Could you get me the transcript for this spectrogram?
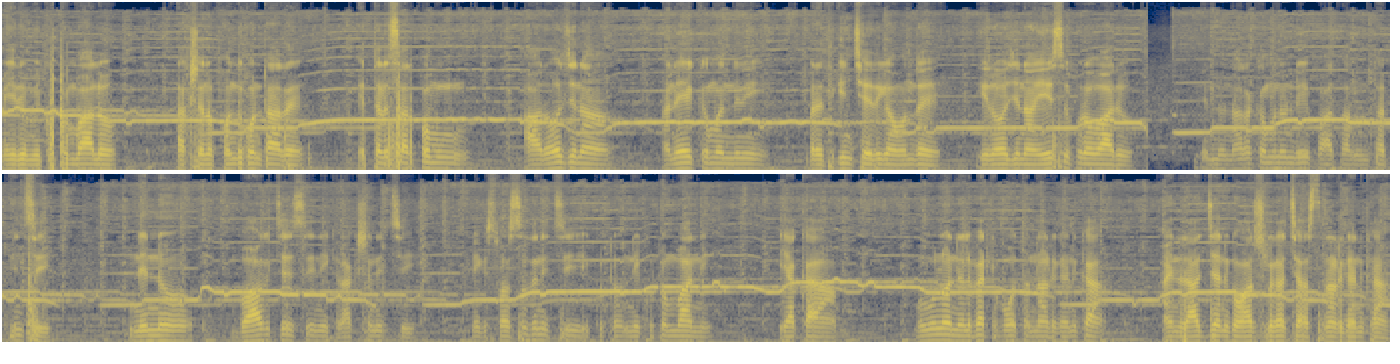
మీరు మీ కుటుంబాలు రక్షణ పొందుకుంటారే. ఇత్తడి సర్పము ఆ రోజున అనేక మందిని బ్రతికించేదిగా ఉంది. ఈ రోజున యేసు వారు నిన్ను నరకం నుండి పాతాలను తప్పించి నిన్ను బాగు చేసి నీకు రక్షణ ఇచ్చి నీకు స్వస్థతనిచ్చి ఈ కుటుంబ నీ కుటుంబాన్ని ఈ యొక్క భూమిలో నిలబెట్టబోతున్నాడు కనుక ఆయన రాజ్యానికి వారసులుగా చేస్తున్నాడు కనుక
